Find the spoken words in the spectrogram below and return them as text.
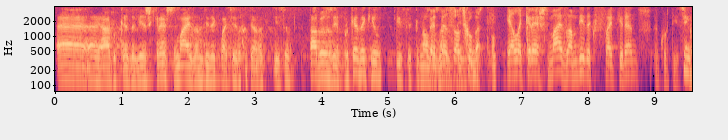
a árvore cada vez cresce mais à medida que vai ser derretida a cortiça. Estava a dizer, porque é daquilo que disse que nós Pepe, usamos... Só, desculpa, ela cresce mais à medida que se vai tirando a cortiça, Sim.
